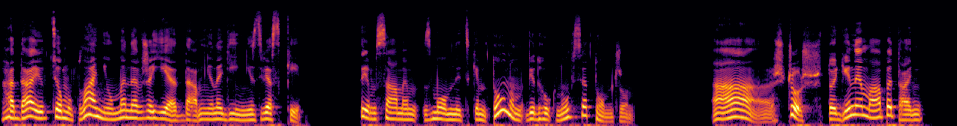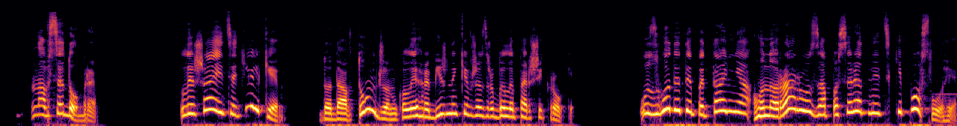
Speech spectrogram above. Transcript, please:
Гадаю, в цьому плані у мене вже є давні надійні зв'язки. Тим самим змовницьким тоном відгукнувся Том Джон. А, що ж, тоді нема питань. На все добре. Лишається тільки, додав Том Джон, коли грабіжники вже зробили перші кроки, узгодити питання гонорару за посередницькі послуги.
